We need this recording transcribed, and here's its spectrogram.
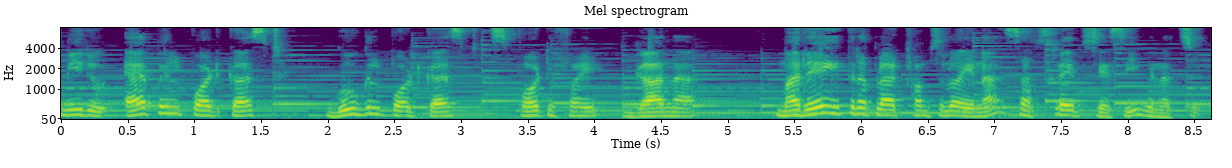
మీరు Apple podcast Google podcast Spotify Gaana మరే ఇతర ప్లాట్ఫామ్స్లో అయినా సబ్స్క్రైబ్ చేసి వినొచ్చు.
